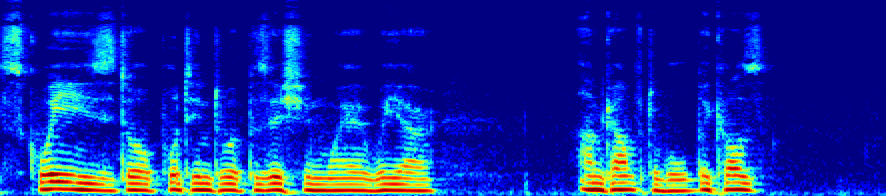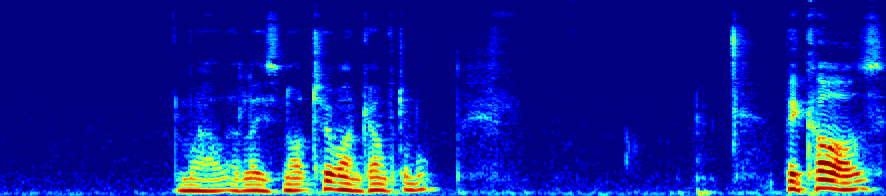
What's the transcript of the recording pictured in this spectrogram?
squeezed or put into a position where we are uncomfortable because, well, at least not too uncomfortable, because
